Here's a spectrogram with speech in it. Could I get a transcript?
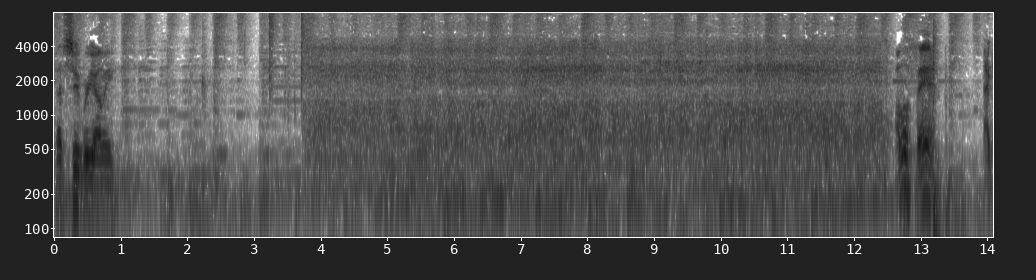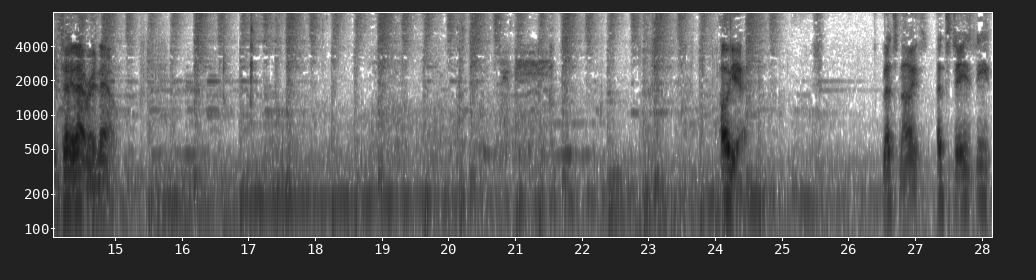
That's super yummy. Fan. I can tell you that right now. Oh yeah. That's nice. That's tasty.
